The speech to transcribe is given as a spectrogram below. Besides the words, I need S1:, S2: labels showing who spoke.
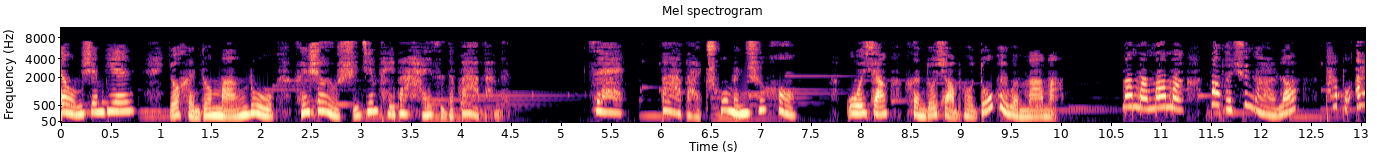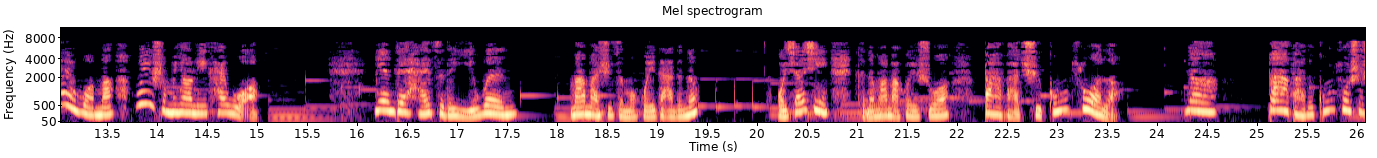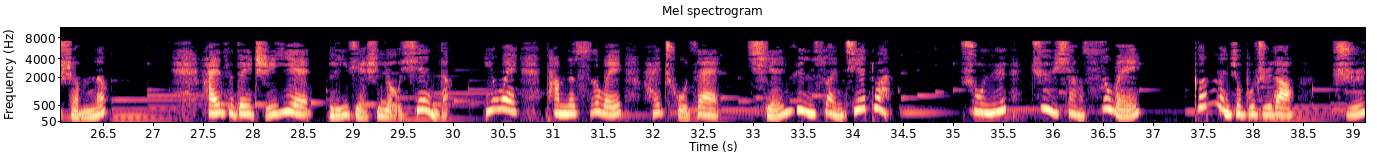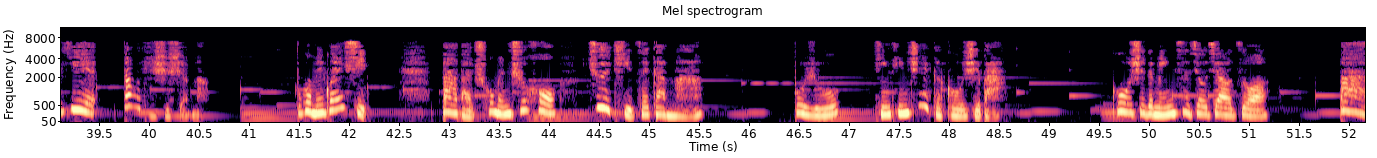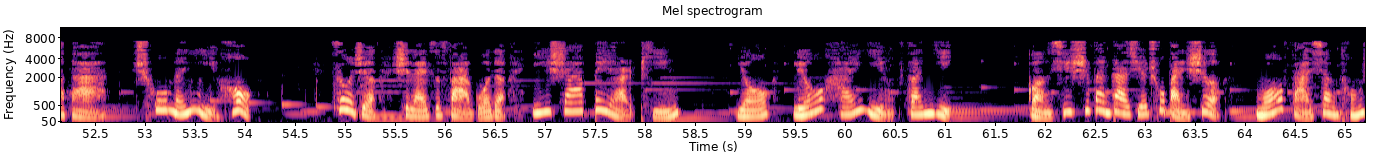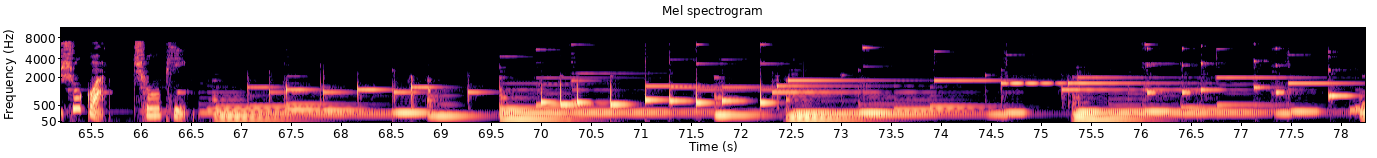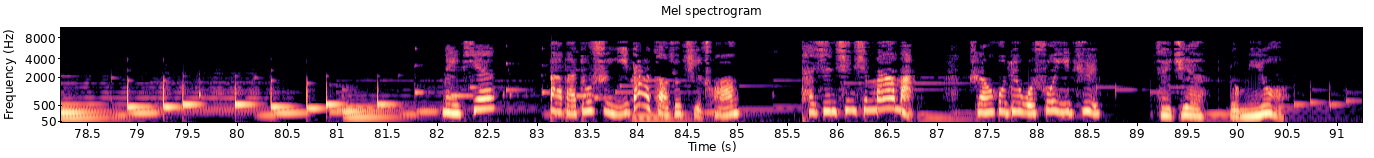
S1: 在我们身边有很多忙碌、很少有时间陪伴孩子的爸爸们。在爸爸出门之后，我想很多小朋友都会问妈妈：“妈妈，妈妈，爸爸去哪儿了？他不爱我吗？为什么要离开我？”面对孩子的疑问，妈妈是怎么回答的呢？我相信，可能妈妈会说：“爸爸去工作了。”那爸爸的工作是什么呢？孩子对职业理解是有限的，因为他们的思维还处在前运算阶段，属于具象思维，根本就不知道职业到底是什么。不过没关系，爸爸出门之后具体在干嘛？不如听听这个故事吧。故事的名字就叫做《爸爸出门以后》。作者是来自法国的伊莎贝尔平，由刘海颖翻译，广西师范大学出版社魔法象童书馆出品。
S2: 每天。爸爸都是一大早就起床，他先亲亲妈妈，然后对我说一句再见，罗密欧，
